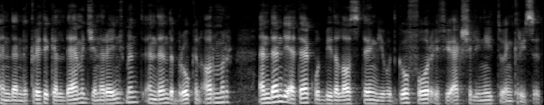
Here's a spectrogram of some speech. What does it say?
and then the critical damage in arrangement and then the broken armor and then the attack would be the last thing you would go for if you actually need to increase it.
